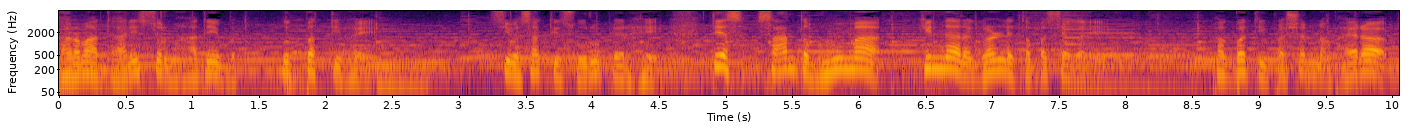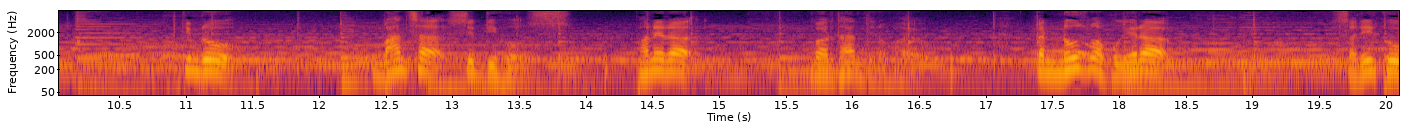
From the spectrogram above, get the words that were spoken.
धर्माधारेश्वर महादेव उत्पत्ति भए शिवशक्ति स्वरूपले रहे त्यस शान्त भूमिमा किन्नर गणले तपस्या गरे भगवती प्रसन्न भएर तिम्रो बान्छा सिद्धि होस् भनेर वरदान दिनुभयो। कन्नौजमा पुगेर शरीरको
